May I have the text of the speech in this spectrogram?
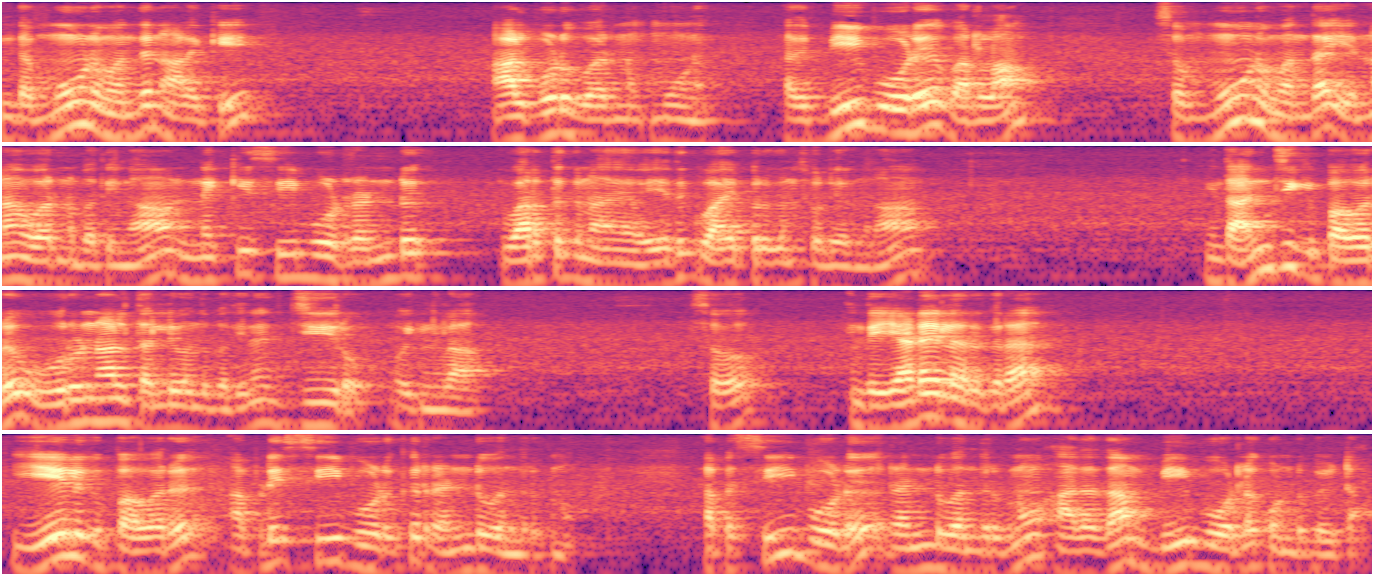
இந்த மூணு வந்து நாளைக்கு ஆல் போர்டு வரணும் மூணு. அது பி போர்டே வரலாம். ஸோ மூணு வந்தால் என்ன வரும்னு பார்த்தீங்கன்னா இன்றைக்கி சி போர்டு ரெண்டு வரத்துக்கு நான் எதுக்கு வாய்ப்பு இருக்குன்னு சொல்லியிருந்தேன்னா இந்த அஞ்சுக்கு பவர் ஒரு நாள் தள்ளி வந்து பார்த்திங்கன்னா ஜீரோ ஓகேங்களா? ஸோ இந்த இடையில இருக்கிற ஏழுக்கு பவர் அப்படியே சி போர்டுக்கு ரெண்டு வந்திருக்கணும். அப்போ சி போர்டு ரெண்டு வந்திருக்கணும். அதை தான் பி போர்டில் கொண்டு போயிட்டான்.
